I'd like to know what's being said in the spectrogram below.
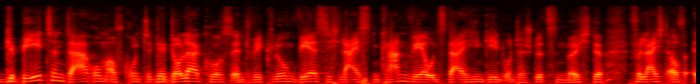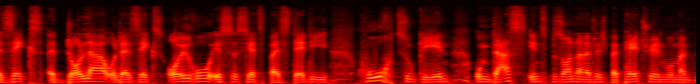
gebeten darum, aufgrund der Dollarkursentwicklung, wer es sich leisten kann, wer uns dahingehend unterstützen möchte, vielleicht auf 6 Dollar oder 6 Euro ist es jetzt bei Steady hochzugehen, um das, insbesondere natürlich bei Patreon, wo man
